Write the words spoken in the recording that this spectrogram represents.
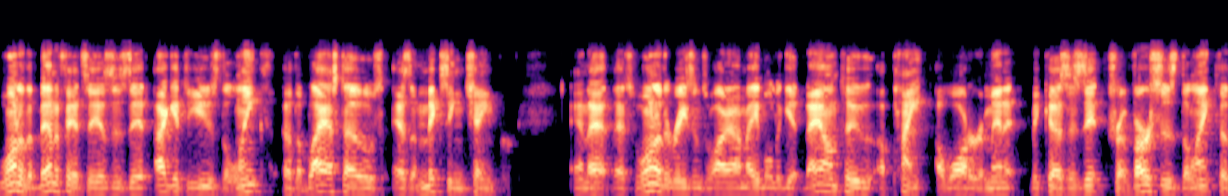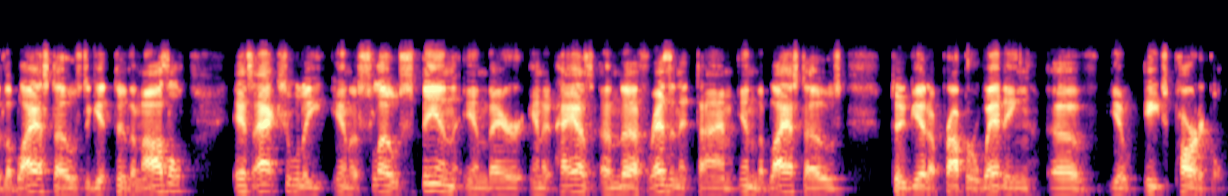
one of the benefits is is that I get to use the length of the blast hose as a mixing chamber. And that that's one of the reasons why I'm able to get down to a pint of water a minute because as it traverses the length of the blast hose to get to the nozzle, it's actually in a slow spin in there and it has enough resonant time in the blast hose to get a proper wetting of you know each particle.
